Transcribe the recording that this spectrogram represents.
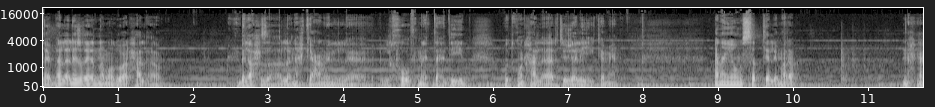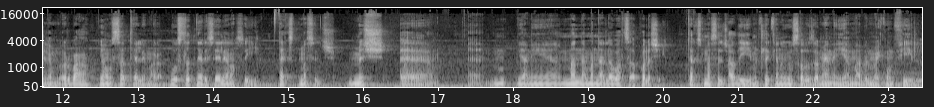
طيب هلأ ليش غيرنا موضوع الحلقة؟ بلحظة لنحكي عن الخوف من التهديد وتكون حلقة ارتجالية كمان. أنا يوم السبت اللي مرق نحن اليوم الأربعاء يوم السبت اللي مرق وصلتني رسالة نصية text message مش آه آه يعني منا منا لا واتساب ولا شيء. text message عادية مثل كانوا يوصلوا زمان أيام قبل ما يكون في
